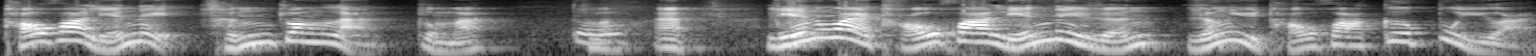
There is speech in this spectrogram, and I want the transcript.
桃花帘内晨妆懒，懂吗？是吧？哎，帘外桃花帘内人，人与桃花隔不远。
